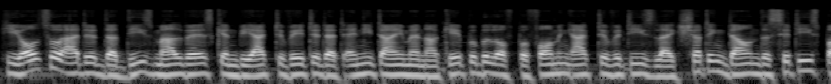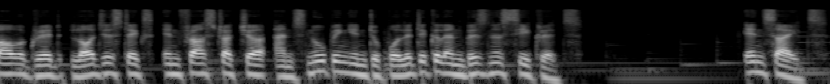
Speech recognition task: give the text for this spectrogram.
He also added that these malwares can be activated at any time and are capable of performing activities like shutting down the city's power grid, logistics, infrastructure, and snooping into political and business secrets. Insights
